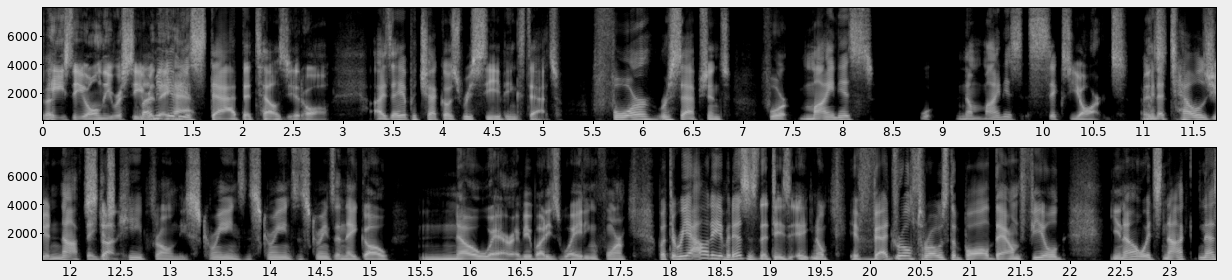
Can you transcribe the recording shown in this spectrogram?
Let- he's the only receiver Let me give you a stat that tells you it all. Isaiah Pacheco's receiving stats: four receptions for minus no, minus six yards. I mean, It's that tells you enough. They just keep throwing these screens and screens and screens, and they go nowhere. Everybody's waiting for him. But the reality of it is, is that these, eh, you know, if Vedral throws the ball downfield, you know, it's not going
